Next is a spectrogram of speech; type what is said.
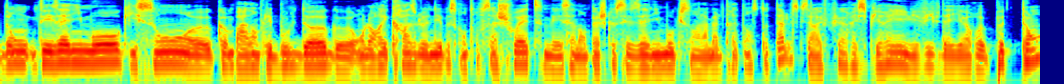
donc des animaux qui sont euh, comme par exemple les bulldogs, euh, on leur écrase le nez parce qu'on trouve ça chouette, mais ça n'empêche que ces animaux qui sont dans la maltraitance totale parce qu'ils n'arrivent plus à respirer, ils vivent d'ailleurs euh, peu de temps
